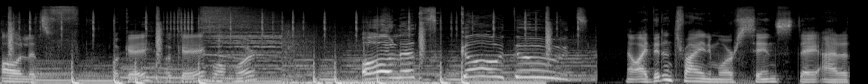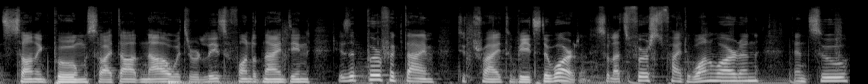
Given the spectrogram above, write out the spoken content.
Oh, let's... okay, okay, one more. Oh, let's go, dude! Now, I didn't try anymore since they added Sonic Boom, so I thought now with the release of 119 is a perfect time to try to beat the Warden. So let's first fight one Warden, then two,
